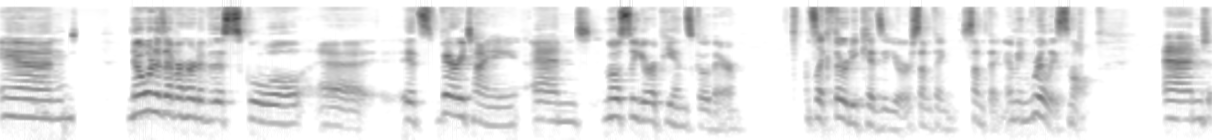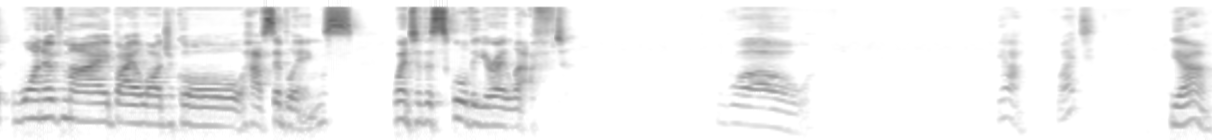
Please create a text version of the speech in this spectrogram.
and no one has ever heard of this school. Uh, it's very tiny, and mostly Europeans go there. It's like 30 kids a year or something, something. I mean, really small. And one of my biological half siblings went to the school the year I left. Whoa. Yeah. What? Yeah.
